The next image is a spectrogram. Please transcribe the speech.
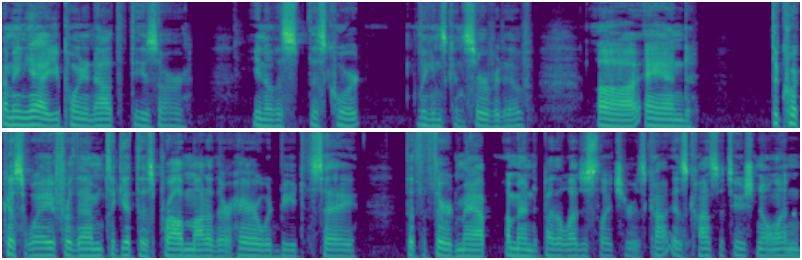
I mean, yeah, you pointed out that these are, you know, this this court leans conservative, uh, and the quickest way for them to get this problem out of their hair would be to say that the third map amended by the legislature is con- is constitutional and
